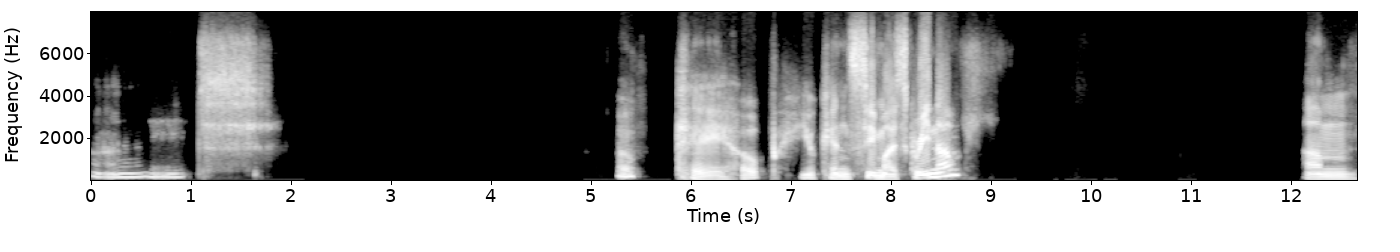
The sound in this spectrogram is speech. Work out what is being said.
And Okay, hope you can see my screen now. Um,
